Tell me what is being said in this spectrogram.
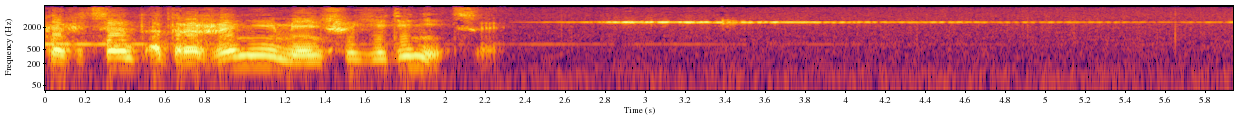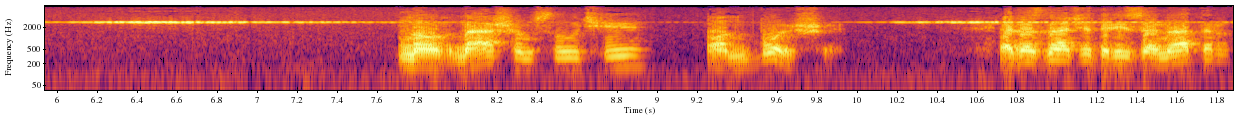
коэффициент отражения меньше единицы. Но в нашем случае он больше. Это значит, резонатор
